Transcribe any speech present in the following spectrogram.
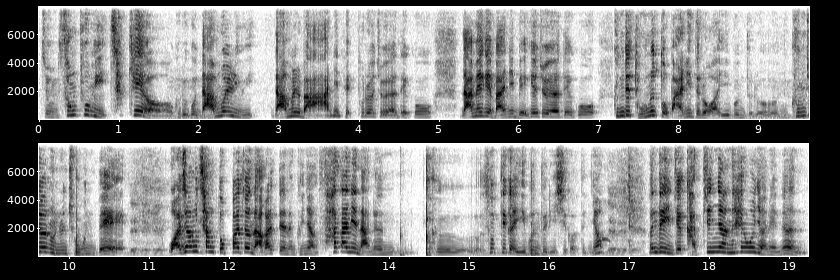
좀 성품이 착해요. 그리고 음. 남을 위, 남을 많이 베풀어 줘야 되고 남에게 많이 먹여 줘야 되고 근데 돈은 또 많이 들어와 이분들은 금전운은 좋은데 음. 네네네. 와장창 또 빠져나갈 때는 그냥 사단이 나는 그 소띠가 이분들이시거든요. 네네네. 근데 이제 갑진년 해운년에는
